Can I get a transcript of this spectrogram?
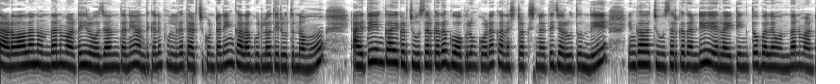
తడవాలని ఉందనమాట ఈ రోజంతని అందుకని ఫుల్‌గా తడుచుకుంటానే ఇంకా అలా గుడిలో తిరుగుతున్నాము. అయితే ఇంకా ఇక్కడ చూసారు కదా! గోపురం కూడా కన్‌స్ట్రక్షన్ అయితే జరుగుతుంది. ఇంకా చూసారు కదండీ! లైటింగ్‌తో భలే ఉందనమాట.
